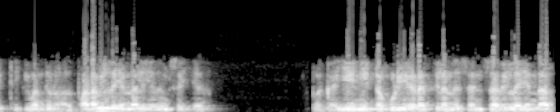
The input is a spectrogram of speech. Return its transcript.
சக்திக்கு வந்துவிடும். அது படவில்லை என்றால் எதுவும் செய்யாது. இப்ப கையை நீட்டக்கூடிய இடத்தில் அந்த சென்சார் இல்லை என்றால்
